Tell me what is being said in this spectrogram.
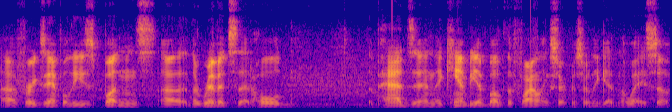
Uh, for example, these buttons, uh, the rivets that hold the pads in, they can't be above the filing surface or they get in the way. So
